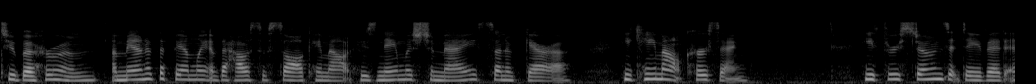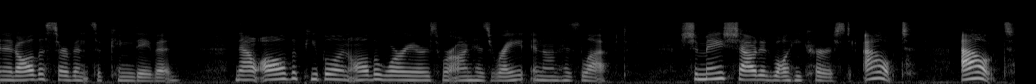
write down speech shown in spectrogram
to Bahurim, a man of the family of the house of Saul came out, whose name was Shimei, son of Gera. He came out cursing. He threw stones at David and at all the servants of King David. Now all the people and all the warriors were on his right and on his left. Shimei shouted while he cursed, Out! Out!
